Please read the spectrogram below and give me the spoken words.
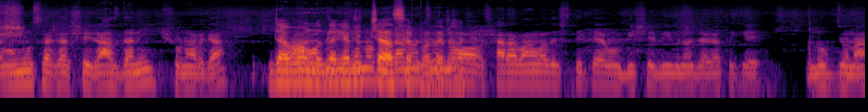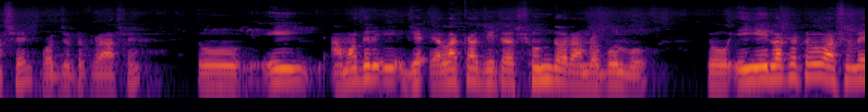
এবং মুসাকার সেই রাজধানী সোনারগা সারা বাংলাদেশ থেকে এবং বিশ্বের বিভিন্ন জায়গা থেকে লোকজন আসে পর্যটকরা আসে। তো এই আমাদের যে এলাকা যেটা সুন্দর আমরা বলব তো এই এলাকাটাও আসলে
